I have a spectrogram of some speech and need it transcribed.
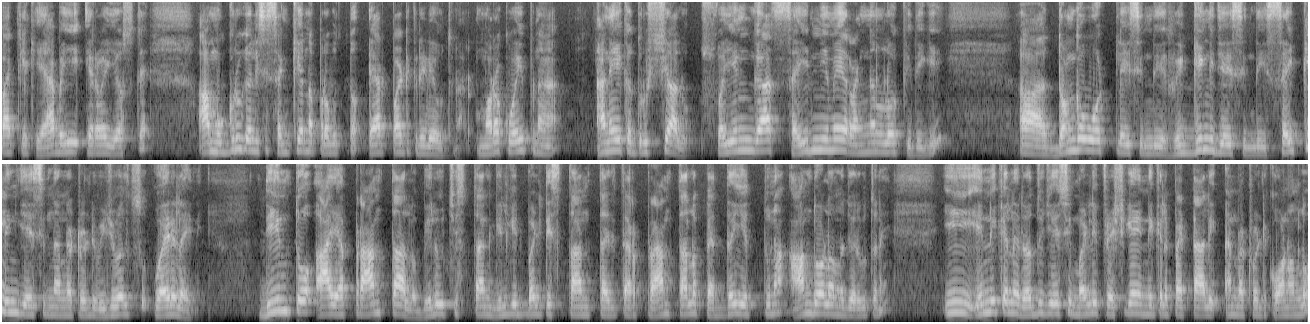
పార్టీలకి యాభై ఇరవై వస్తే ఆ ముగ్గురు కలిసి సంకీర్ణ ప్రభుత్వం ఏర్పాటుకి రెడీ అవుతున్నారు. మరొక వైపున అనేక దృశ్యాలు స్వయంగా సైన్యమే రంగంలోకి దిగి దొంగ ఓట్లేసింది రిగ్గింగ్ చేసింది సైక్లింగ్ చేసింది అన్నటువంటి విజువల్స్ వైరల్ అయినాయి. దీంతో ఆయా ప్రాంతాల్లో బెలూచిస్తాన్ గిల్గిట్ బల్టిస్తాన్ తదితర ప్రాంతాల్లో పెద్ద ఎత్తున ఆందోళనలు జరుగుతున్నాయి. ఈ ఎన్నికల్ని రద్దు చేసి మళ్ళీ ఫ్రెష్గా ఎన్నికలు పెట్టాలి అన్నటువంటి కోణంలో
